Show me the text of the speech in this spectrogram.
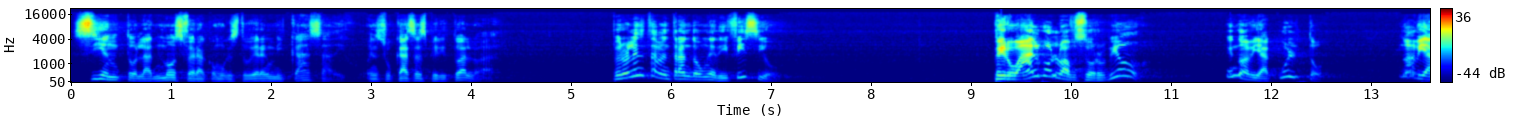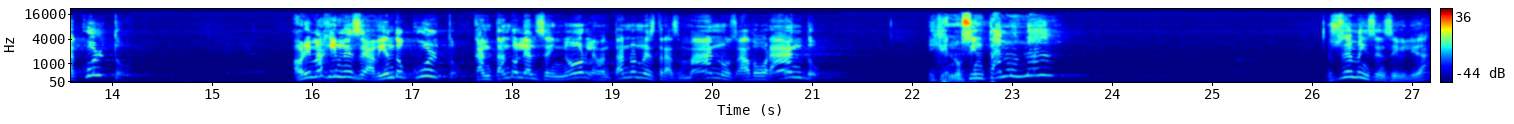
siento la atmósfera como que estuviera en mi casa, dijo, en su casa espiritual. Pero él estaba entrando a un edificio, pero algo lo absorbió y no había culto. No había culto. Ahora imagínense habiendo culto, cantándole al Señor, levantando nuestras manos, adorando, y que no sintamos nada. Eso se llama insensibilidad.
